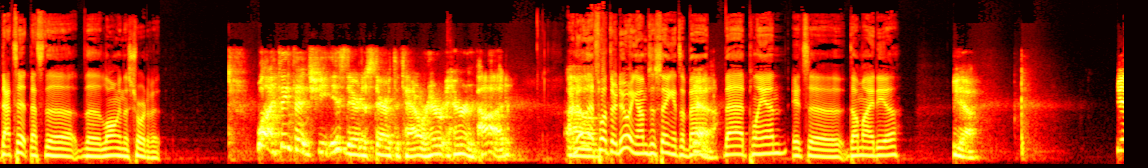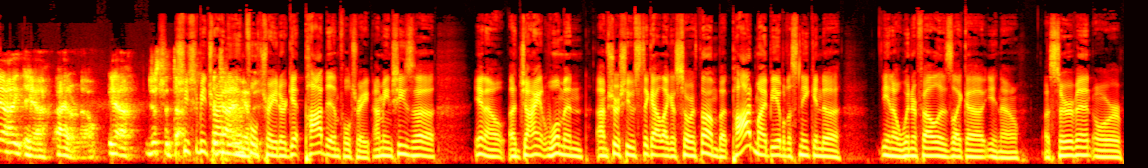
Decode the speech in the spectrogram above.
That's it. That's the the long and the short of it. Well, I think that she is there to stare at the tower. Her, her and Pod. I know Um, that's what they're doing. I'm just saying it's a bad Yeah. bad plan. It's a dumb idea. Yeah. Yeah, I, yeah. I don't know. Yeah, just the. ti- She should be trying to timing of it. infiltrate or get Pod to infiltrate. I mean, she's a you know a giant woman. I'm sure she would stick out like a sore thumb, but Pod might be able to sneak into you know Winterfell as like a you know a servant or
